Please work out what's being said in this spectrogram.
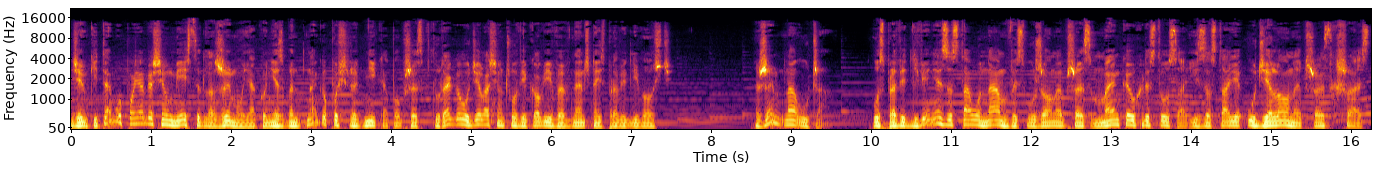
Dzięki temu pojawia się miejsce dla Rzymu jako niezbędnego pośrednika, poprzez którego udziela się człowiekowi wewnętrznej sprawiedliwości. Rzym naucza. Usprawiedliwienie zostało nam wysłużone przez mękę Chrystusa i zostaje udzielone przez chrzest.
